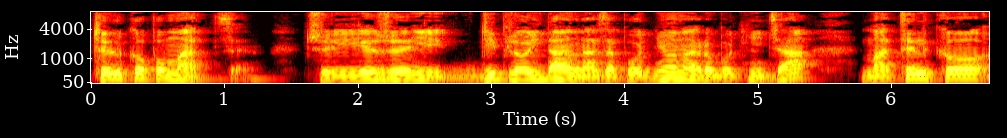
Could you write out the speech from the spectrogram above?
tylko po matce. Czyli jeżeli diploidalna, zapłodniona robotnica ma tylko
